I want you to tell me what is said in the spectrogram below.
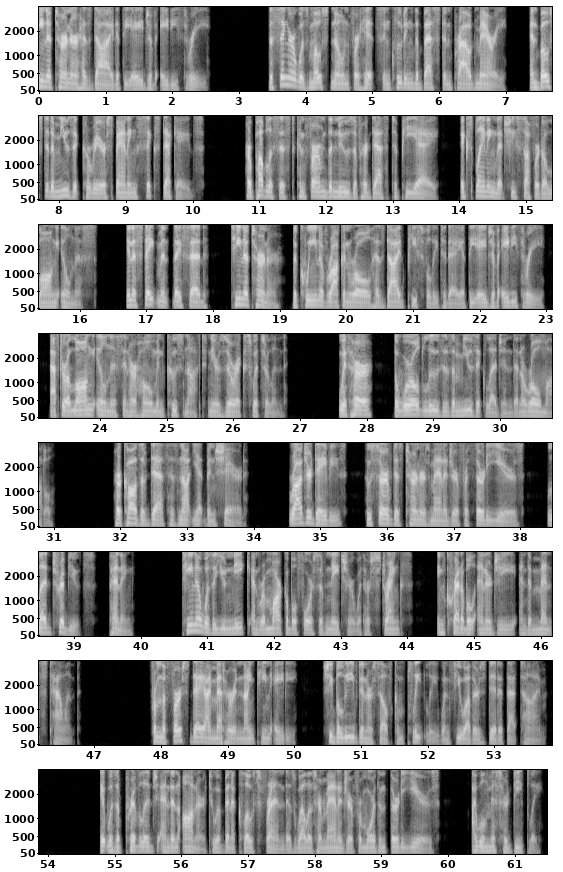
Tina Turner has died at the age of 83. The singer was most known for hits including The Best and Proud Mary, and boasted a music career spanning six decades. Her publicist confirmed the news of her death to PA, explaining that she suffered a long illness. In a statement, they said, Tina Turner, the queen of rock and roll, has died peacefully today at the age of 83 after a long illness in her home in Küsnacht near Zurich, Switzerland. With her, the world loses a music legend and a role model. Her cause of death has not yet been shared. Roger Davies, who served as Turner's manager for 30 years, led tributes, penning, Tina was a unique and remarkable force of nature with her strength, incredible energy, and immense talent. From the first day I met her in 1980, she believed in herself completely when few others did at that time. It was a privilege and an honor to have been a close friend as well as her manager for more than 30 years. I will miss her deeply.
